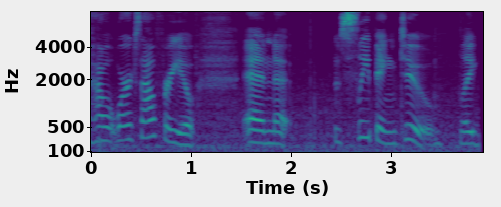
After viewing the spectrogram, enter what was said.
how it works out for you. And sleeping too, like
